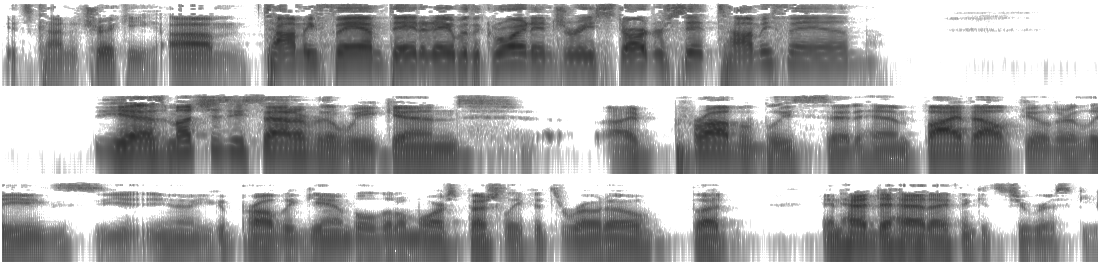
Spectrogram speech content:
it's kind of tricky. Um, Tommy Pham day to day with a groin injury. Starter sit. Tommy Pham. Yeah, as much as he sat over the weekend, I'd probably sit him. Five outfielder leagues, you, you know, you could probably gamble a little more, especially if it's roto. But in head to head, I think it's too risky.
